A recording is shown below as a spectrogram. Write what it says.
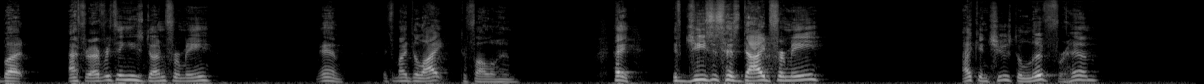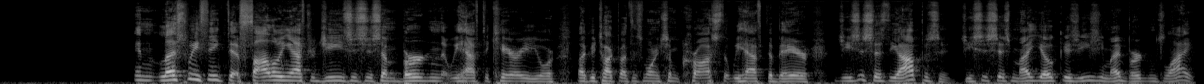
But after everything he's done for me, man, it's my delight to follow him. Hey, if Jesus has died for me, I can choose to live for him unless we think that following after Jesus is some burden that we have to carry, or like we talked about this morning, some cross that we have to bear, Jesus says the opposite. Jesus says, My yoke is easy, my burden's light.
